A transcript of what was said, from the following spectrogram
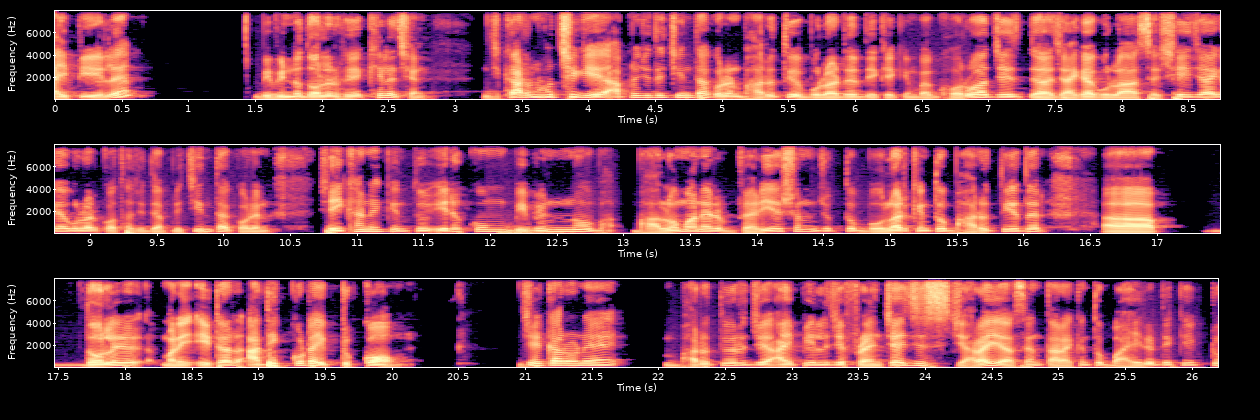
আইপিএলে বিভিন্ন দলের হয়ে খেলেছেন। কারণ হচ্ছে গিয়ে, আপনি যদি চিন্তা করেন, ভারতীয় বোলারদের দিকে কিংবা ঘরোয়া যে জায়গাগুলো আছে, সেই জায়গাগুলোর কথা যদি আপনি চিন্তা করেন, সেইখানে কিন্তু এরকম বিভিন্ন ভালো মানের ভ্যারিয়েশনযুক্ত বোলার কিন্তু ভারতীয়দের আহ, দলে মানে এটার আধিক্যটা একটু কম। যে কারণে ভারতীয় যে আইপিএল যে ফ্র্যাঞ্চাইজিস যারাই আছেন তারা কিন্তু বাইরের দিকে একটু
